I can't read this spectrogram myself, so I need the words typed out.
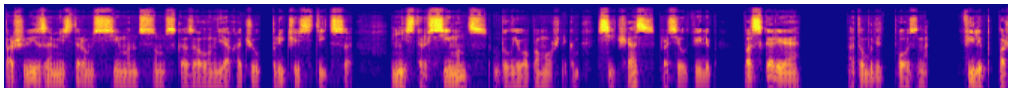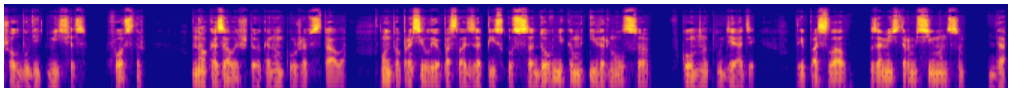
«Пошли за мистером Симмонсом», — сказал он, — «я хочу причаститься». Мистер Симмонс был его помощником. «Сейчас?» — спросил Филипп. «Поскорее, а то будет поздно». Филипп пошел будить миссис Фостер, но оказалось, что экономка уже встала. Он попросил ее послать записку с садовником и вернулся в комнату дяди. «Ты послал за мистером Симмонсом?» «Да».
